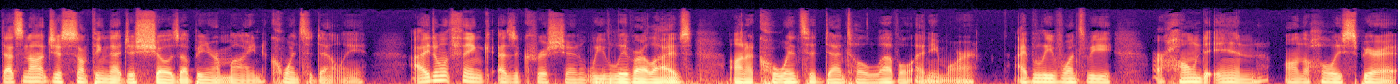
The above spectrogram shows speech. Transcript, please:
that's not just something that just shows up in your mind coincidentally. I don't think as a Christian we live our lives on a coincidental level anymore. I believe once we are honed in on the Holy Spirit,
